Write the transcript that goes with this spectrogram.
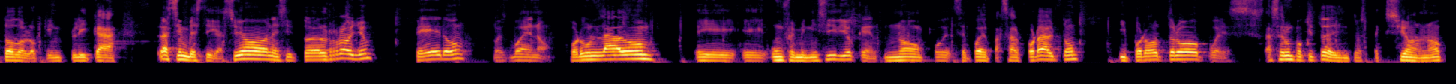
todo lo que implica las investigaciones y todo el rollo. Pero, pues bueno, por un lado, eh, eh, un feminicidio que no se puede pasar por alto y por otro, pues hacer un poquito de introspección, ¿no?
